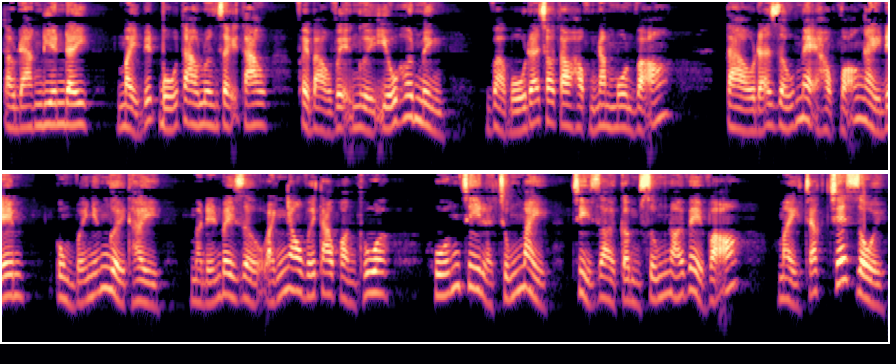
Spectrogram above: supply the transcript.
Tao đang điên đây, mày biết bố tao luôn dạy tao phải bảo vệ người yếu hơn mình và bố đã cho tao học năm môn võ. Tao đã giấu mẹ học võ ngày đêm cùng với những người thầy mà đến bây giờ oánh nhau với tao còn thua. Huống chi là chúng mày chỉ giỏi cầm súng nói về võ. Mày chắc chết rồi.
